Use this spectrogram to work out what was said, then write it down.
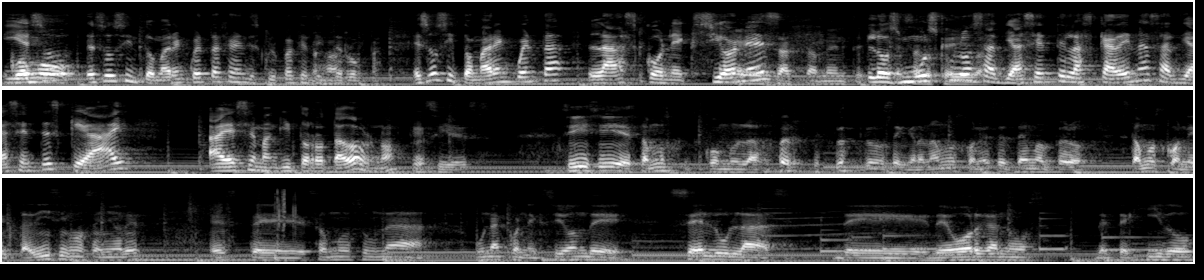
y eso, eso sin tomar en cuenta, Jaime, disculpa que te interrumpa. Eso sin tomar en cuenta las conexiones, Exactamente. los músculos adyacentes, las cadenas adyacentes que hay a ese manguito rotador, ¿no? Así es. Sí, sí, estamos como la nos engranamos con este tema, pero estamos conectadísimos, señores. Este, somos una, una conexión de células, de, de órganos, de tejido.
